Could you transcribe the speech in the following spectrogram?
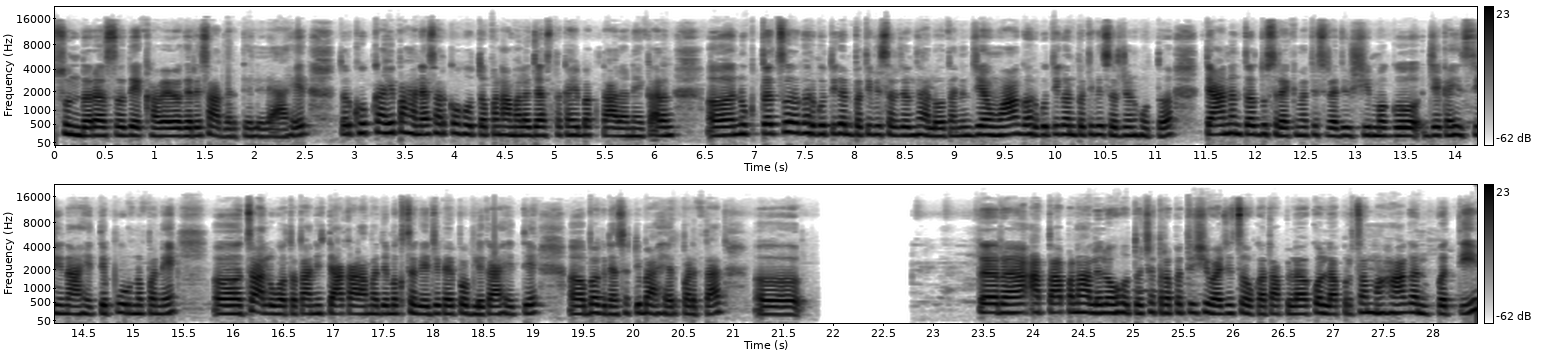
सुंदर असं देखावे वगैरे सादर केलेले आहेत. तर खूप काही पाहण्यासारखं होतं पण आम्हाला जास्त काही बघता आलं नाही. कारण नुकतंच घरगुती गणपती विसर्जन झालं होतं. आणि जेव्हा घरगुती गणपती विसर्जन होतं त्यानंतर दुसऱ्या किंवा तिसऱ्या दिवशी मग जे काही सीन आहेत ते पूर्णपणे चालू होतात. आणि त्या काळामध्ये मग सगळे जे काही पब्लिक आहेत ते बघण्यासाठी बाहेर पडतात. तर आता आपण आलेलो होतो छत्रपती शिवाजी चौकात आपला कोल्हापूरचा महागणपती.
